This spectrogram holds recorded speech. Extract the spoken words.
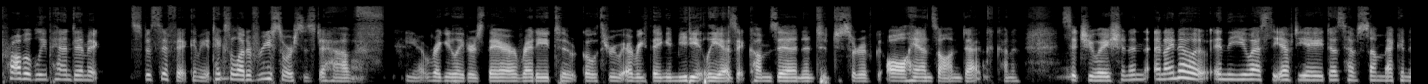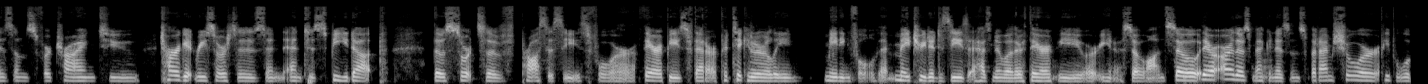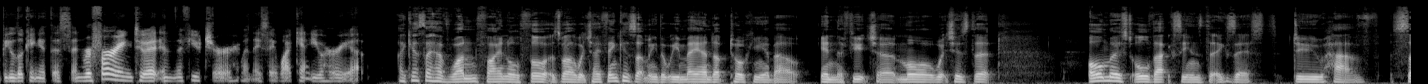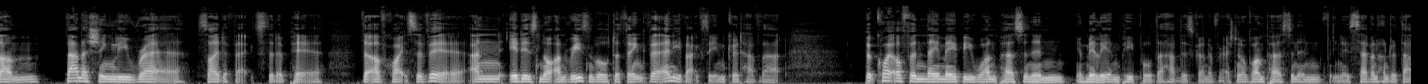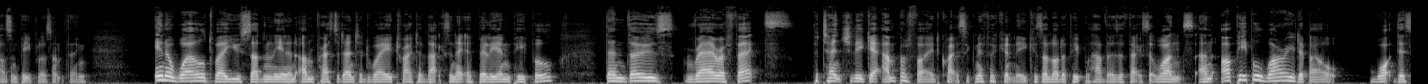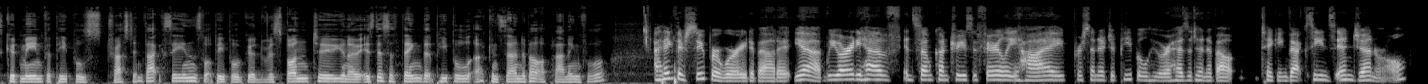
probably pandemic specific. I mean, it takes a lot of resources to have you know regulators there ready to go through everything immediately as it comes in and to, to sort of all hands on deck kind of situation. And and I know in the US the FDA does have some mechanisms for trying to target resources and, and to speed up those sorts of processes for therapies that are particularly meaningful that may treat a disease that has no other therapy or you know so on so there are those mechanisms but i'm sure people will be looking at this and referring to it in the future when they say why can't you hurry up I guess I have one final thought as well, which I think is something that we may end up talking about in the future more, which is that almost all vaccines that exist do have some vanishingly rare side effects that appear that are quite severe. And it is not unreasonable to think that any vaccine could have that. But quite often they may be one person in a million people that have this kind of reaction, or one person in you know seven hundred thousand people or something in a world where you suddenly, in an unprecedented way, try to vaccinate a billion people, then those rare effects potentially get amplified quite significantly because a lot of people have those effects at once. And are people worried about what this could mean for people's trust in vaccines, what people could respond to. You know, is this a thing that people are concerned about or planning for? I think they're super worried about it. Yeah. We already have in some countries a fairly high percentage of people who are hesitant about taking vaccines in general.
